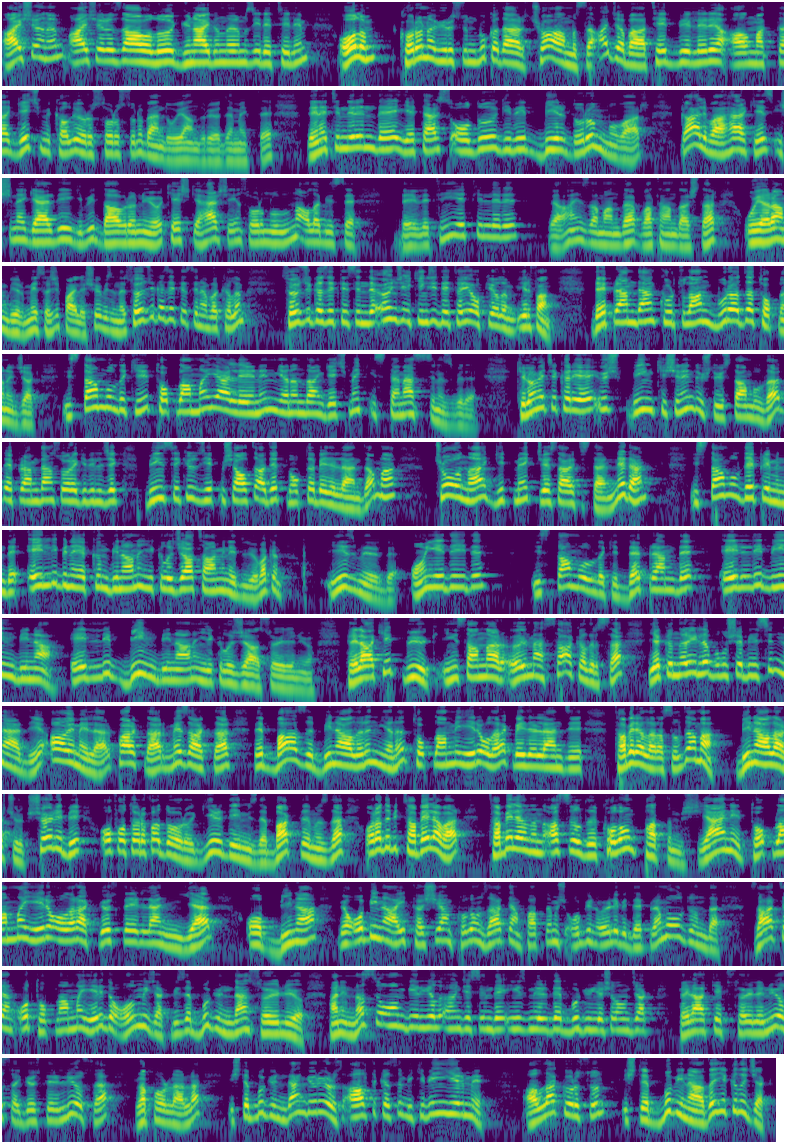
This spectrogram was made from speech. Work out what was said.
Ayşe Hanım, Ayşe Rızaoğlu günaydınlarımızı iletelim. Oğlum koronavirüsün bu kadar çoğalması acaba tedbirleri almakta geç mi kalıyoruz sorusunu bende uyandırıyor demekte. Denetimlerin de yetersiz olduğu gibi bir durum mu var? Galiba herkes işine geldiği gibi davranıyor. Keşke her şeyin sorumluluğunu alabilse. Devletin yetkilileri ve aynı zamanda vatandaşlar uyaran bir mesajı paylaşıyor bizimle. Sözcü gazetesine bakalım. Sözcü gazetesinde önce ikinci detayı okuyalım İrfan. Depremden kurtulan burada toplanacak. İstanbul'daki toplanma yerlerinin yanından geçmek istemezsiniz bile. Kilometre kareye 3000 kişinin düştüğü İstanbul'da depremden sonra gidilecek 1876 adet nokta belirlendi ama çoğuna gitmek cesaret ister. Neden? İstanbul depreminde 50 bine yakın binanın yıkılacağı tahmin ediliyor. Bakın İzmir'de 17 idi. İstanbul'daki depremde 50 bin bina, 50 bin binanın yıkılacağı söyleniyor. Felaket büyük. İnsanlar ölmez sağ kalırsa yakınlarıyla buluşabilsinler diye AVM'ler, parklar, mezarlıklar ve bazı binaların yanı toplanma yeri olarak belirlendi. Tabelalar asıldı ama binalar çürük. Şöyle bir o fotoğrafa doğru girdiğimizde baktığımızda orada bir tabela var. Tabelanın asıldığı kolon patlamış. Yani toplanma yeri olarak gösterilen yer o bina ve o binayı taşıyan kolon zaten patlamış. O gün öyle bir deprem olduğunda zaten o toplanma yeri de olmayacak bize bugünden söylüyor. Hani nasıl 11 yıl öncesinde İzmir'de bugün yaşanacak felaket söyleniyorsa gösteriliyorsa raporlarla işte bugünden görüyoruz 6 Kasım 2020. Allah korusun işte bu binada yıkılacak.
